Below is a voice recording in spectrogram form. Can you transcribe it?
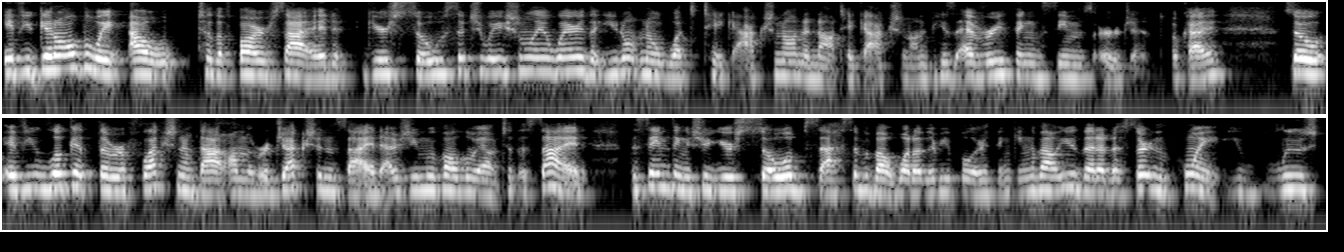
If you get all the way out to the far side, you're so situationally aware that you don't know what to take action on and not take action on because everything seems urgent. Okay. So if you look at the reflection of that on the rejection side, as you move all the way out to the side, the same thing is true. You're so obsessive about what other people are thinking about you that at a certain point you lose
